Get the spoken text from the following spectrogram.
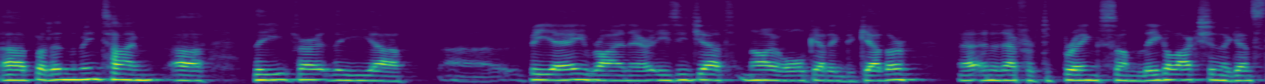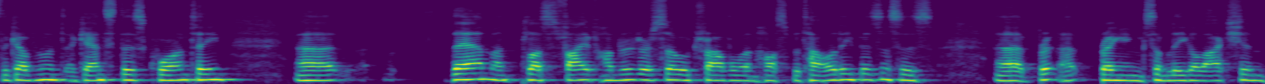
Uh, but in the meantime, uh, the, the uh, uh, BA, Ryanair, EasyJet now all getting together uh, in an effort to bring some legal action against the government against this quarantine. them and plus 500 or so travel and hospitality businesses br bringing some legal action.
